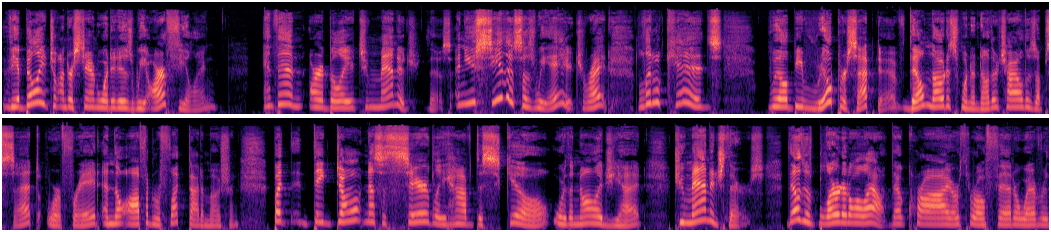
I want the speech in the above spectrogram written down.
the ability to understand what it is we are feeling and then our ability to manage this. And you see this as we age, right? Little kids will be real perceptive. They'll notice when another child is upset or afraid, and they'll often reflect that emotion. But they don't necessarily have the skill or the knowledge yet to manage theirs. They'll just blurt it all out. They'll cry or throw a fit or whatever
